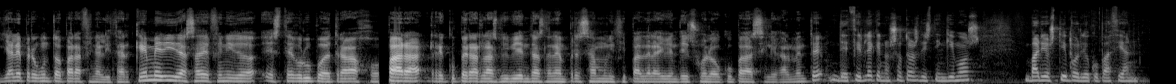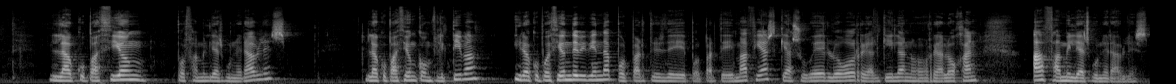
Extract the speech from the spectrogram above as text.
Ya le pregunto para finalizar, ¿qué medidas ha definido este grupo de trabajo para recuperar las viviendas de la empresa municipal de la vivienda y suelo ocupadas ilegalmente? Decirle que nosotros distinguimos varios tipos de ocupación. La ocupación por familias vulnerables, la ocupación conflictiva y la ocupación de vivienda por, de, por parte de mafias que a su vez luego realquilan o realojan a familias vulnerables.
